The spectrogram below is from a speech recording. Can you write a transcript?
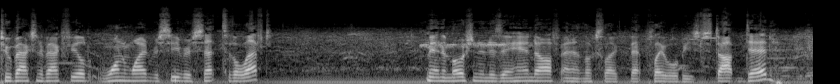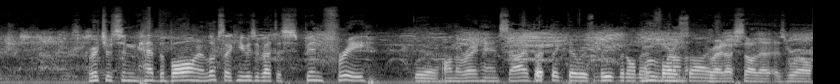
Two backs in the backfield, one wide receiver set to the left. Man in motion, it is a handoff, and it looks like that play will be stopped dead. Richardson had the ball, and it looks like he was about to spin free Yeah. on the right hand side, but don't think there was movement on that movement far on- side. Right, I saw that as well.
